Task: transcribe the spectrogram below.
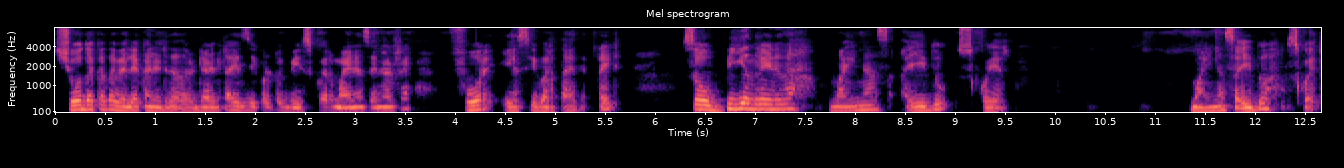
ಶೋಧಕದ ಬೆಲೆ ಕಂಡಿಡಿದ delta is equal to B square minus ಏನ್ ಹೇಳ್ರಿ? ಫೋರ್ ಎ ಸಿ ಬರ್ತಾ ಇದೆ. ರೈಟ್ ಸೊ ಬಿ ಅಂದ್ರೆ ಏನಿದೆ? ಮೈನಸ್ ಐದು ಸ್ಕ್ವೇರ್ ಮೈನಸ್ ಐದು square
